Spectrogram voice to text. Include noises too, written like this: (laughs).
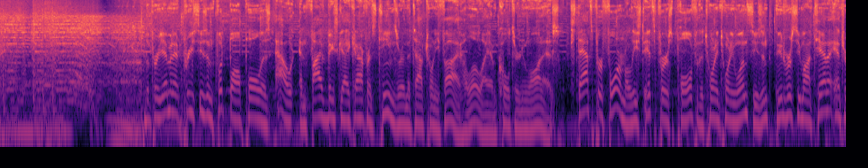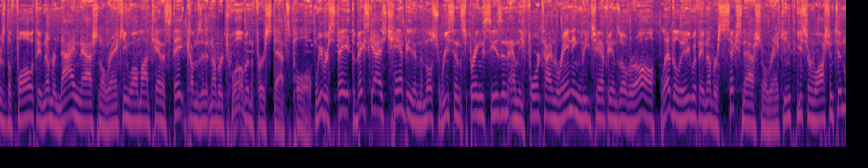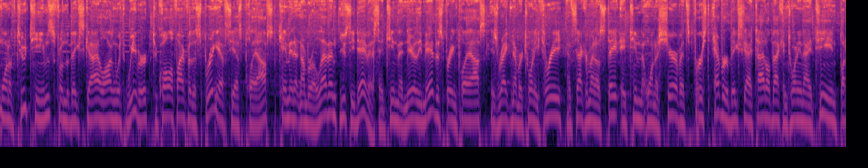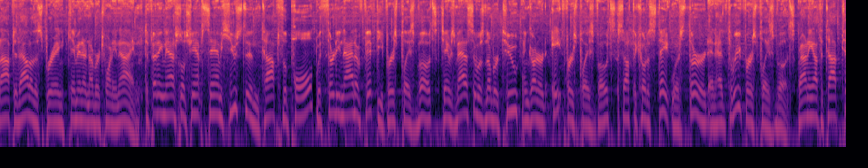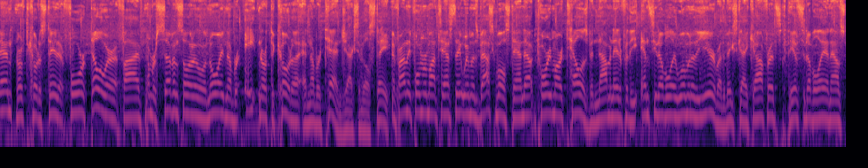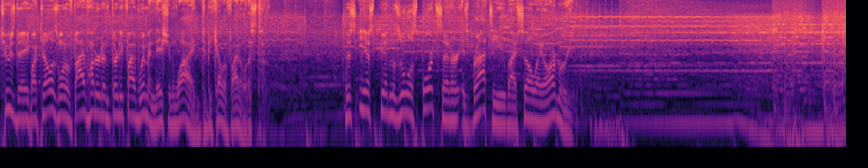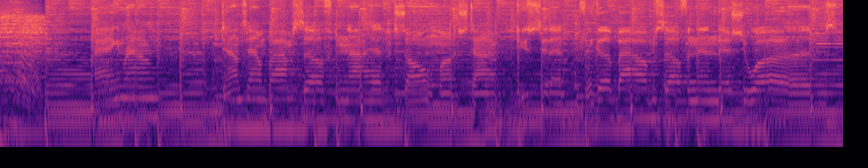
The preeminent preseason football poll is out, and five Big Sky Conference teams are in the top 25. Hello, I am Colter Nuanez. Stats Perform released its first poll for the 2021 season. The University of Montana enters the fall with a number 9 national ranking, while Montana State comes in at number 12 in the first stats poll. Weber State, the Big Sky's champion in the most recent spring season and the four time reigning league champions overall, led the league with a number 6 national ranking. Eastern Washington, one of two teams from the Big Sky, along with Weber, to qualify for the spring FCS playoffs, came in at number 11. UC Davis, a team that nearly made the spring playoffs, is ranked number 23. And Sacramento State, a team that won a share of its first ever Big Sky title back in 2019, but opted out of the spring, came in at number 29. Defending national champ Sam Houston topped the poll with 39 of 50 first place votes. James Madison was number two and garnered eight first place votes. South Dakota State was third and had three first place votes. Rounding out the top 10, North Dakota State at four, Delaware at five, number seven, Southern Illinois, number eight, North Dakota, and number 10, Jacksonville State. And finally, former Montana State women's basketball standout Tori Martell has been nominated for the NCAA Woman of the Year by the Big Sky Conference. The NCAA announced Tuesday Martell is one of 535 women nationwide to become a finalist. This ESPN Missoula Sports Center is brought to you by Selway Armory. hanging around downtown by myself, and I had so much time to sit and think about myself, and then there she was,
